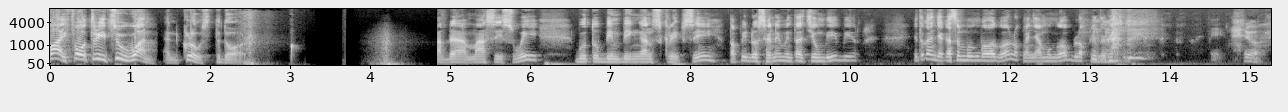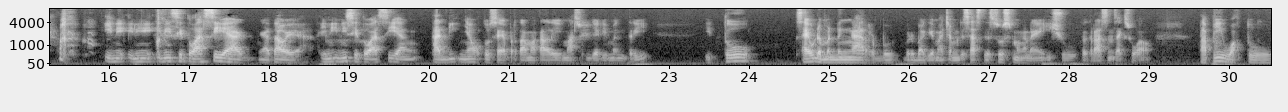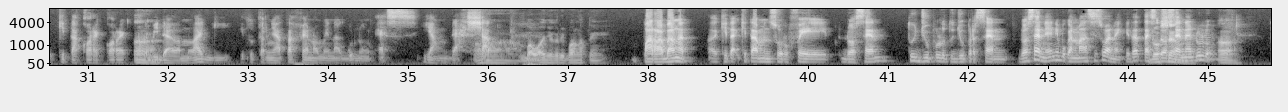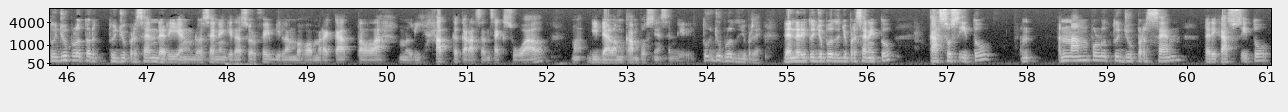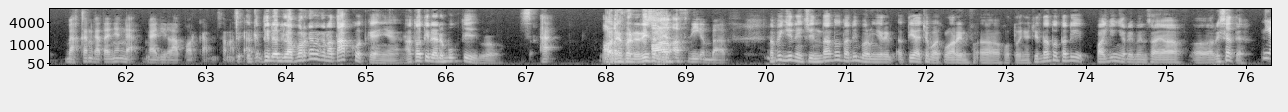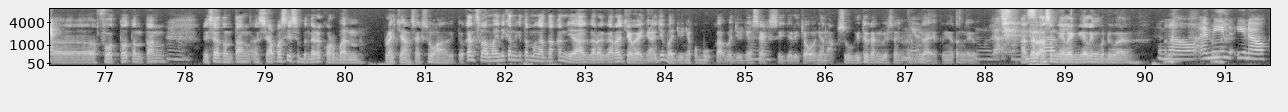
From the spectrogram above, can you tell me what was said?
5, 4, 3, 2, 1, and close the door. Ada mahasiswi butuh bimbingan skripsi, tapi dosennya minta cium bibir. Itu kan jaka sembung bawa golok, nggak nyambung goblok gitu kan. Aduh, ini ini ini situasi ya nggak tahu ya. Ini ini situasi yang tadinya waktu saya pertama kali masuk jadi menteri itu saya udah mendengar berbagai macam desas-desus mengenai isu kekerasan seksual. Tapi waktu kita korek-korek uh. lebih dalam lagi, itu ternyata fenomena gunung es yang dahsyat. Uh, bawahnya gede banget nih. Parah banget. Eh, kita kita mensurvei dosen, 77% dosen ya, ini bukan mahasiswa nih. Kita tes dosen. dosennya dulu. Uh. 77% dari yang dosen yang kita survei bilang bahwa mereka telah melihat kekerasan seksual di dalam kampusnya sendiri. 77%. Dan dari 77% itu kasus itu 67% dari kasus itu bahkan katanya nggak nggak dilaporkan sama sekali. Tidak dilaporkan karena takut kayaknya atau tidak ada bukti, bro. Uh, all Whatever of, the reason. All ya? of the above. Tapi gini, Cinta tuh tadi baru ngirim, Tia coba keluarin uh, fotonya. Cinta tuh tadi pagi ngirimin saya uh, riset ya, yeah. uh, foto tentang mm -hmm. riset tentang uh, siapa sih sebenarnya korban pelecehan seksual gitu. Kan selama ini kan kita mengatakan ya gara-gara ceweknya aja bajunya kebuka, bajunya mm -hmm. seksi, jadi cowoknya nafsu gitu kan biasanya. Yeah. Enggak ya, ternyata enggak ya. Enggak, Anda langsung geleng-geleng berdua. No, I mean, you know,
